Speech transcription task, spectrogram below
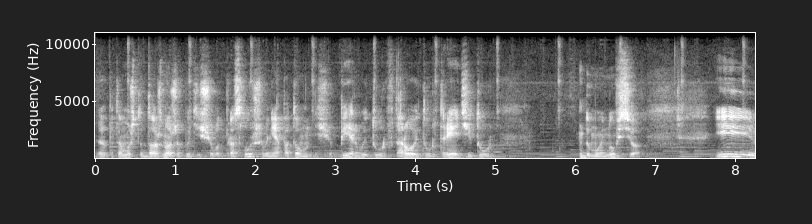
э, потому что должно же быть еще вот прослушивание, а потом еще первый тур, второй тур, третий тур. Думаю, ну все. И,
